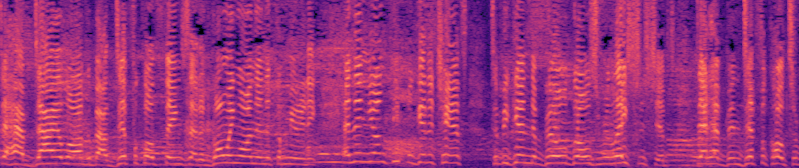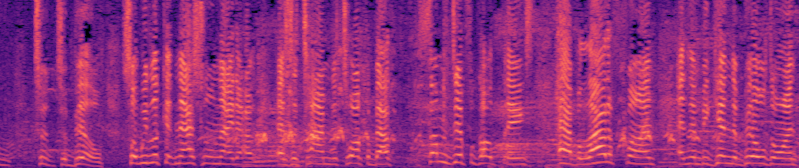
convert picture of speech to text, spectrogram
to have dialogue about difficult things that are going on in the community. And then young people get a chance to begin to build those relationships that have been difficult to, to, to build. So we look at National Night Out as a time to talk about some difficult things, have a lot of fun, and then begin to build on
